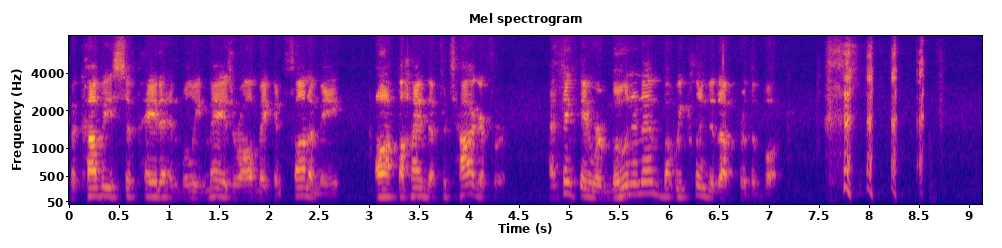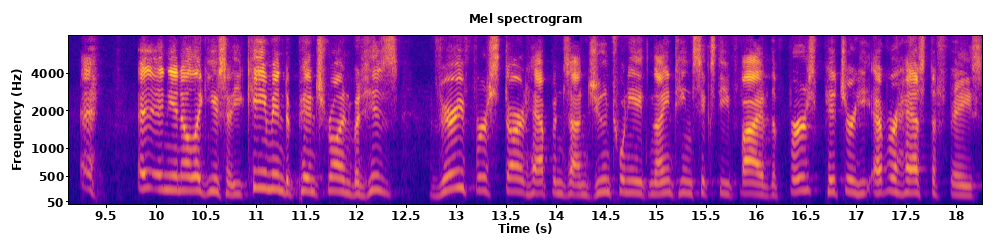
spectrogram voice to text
McCovey, Cepeda, and Willie Mays are all making fun of me off behind the photographer. I think they were mooning him, but we cleaned it up for the book. and, and, you know, like you said, he came in to pinch run, but his very first start happens on June 28th, 1965. The first pitcher he ever has to face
